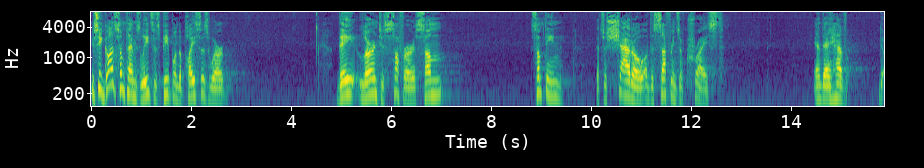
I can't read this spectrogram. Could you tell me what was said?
You see, God sometimes leads his people into places where they learn to suffer some something that's a shadow of the sufferings of Christ. And they have the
